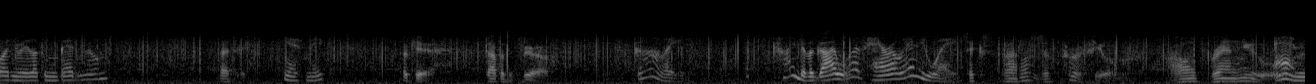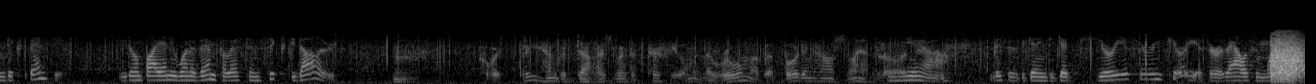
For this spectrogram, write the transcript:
Ordinary looking bedroom. Patsy, Yes, Nick. look here. Top of the bureau. Golly. What kind of a guy was Harrow anyway? Six bottles of perfume. All brand new. And expensive. You don't buy any one of them for less than $60. Hmm. Over $300 worth of perfume in the room of a boarding house landlord. Yeah. This is beginning to get curiouser and curiouser as Allison was.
